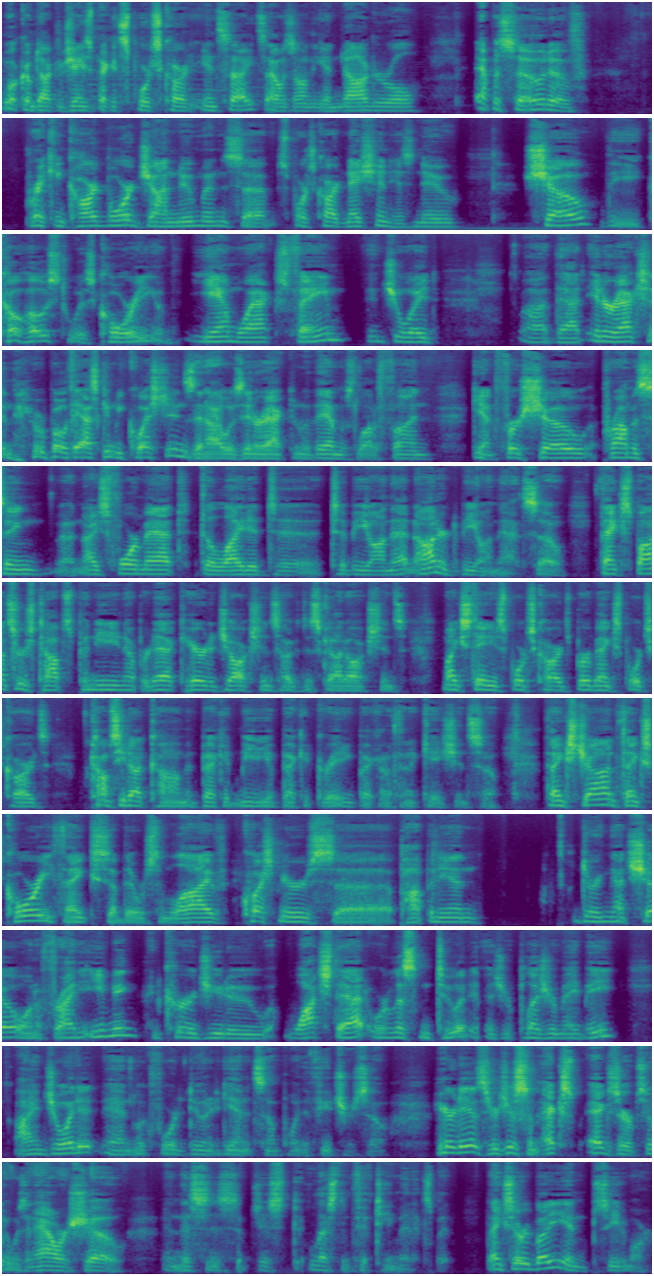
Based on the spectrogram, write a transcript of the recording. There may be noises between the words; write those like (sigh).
Welcome, Dr. James Beckett Sports Card Insights. I was on the inaugural episode of Breaking Cardboard, John Newman's uh, Sports Card Nation, his new show. The co-host was Corey of Yamwax fame. Enjoyed uh, that interaction. (laughs) They were both asking me questions and I was interacting with them. It was a lot of fun. Again, first show, promising, nice format. Delighted to, to be on that and honored to be on that. So thanks sponsors, Topps Panini and Upper Deck, Heritage Auctions, Huggins and Scott Auctions, Mike Stadium Sports Cards, Burbank Sports Cards, COMC.com and Beckett Media, Beckett Grading, Beckett Authentication. So thanks, John. Thanks, Corey. Thanks. Uh, there were some live questioners, uh, popping in during that show on a Friday evening. encourage you to watch that or listen to it as your pleasure may be. I enjoyed it and look forward to doing it again at some point in the future. So here it is. Here's just some ex- excerpts. It was an hour show and this is just less than 15 minutes, but thanks everybody and see you tomorrow.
